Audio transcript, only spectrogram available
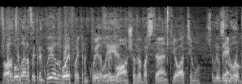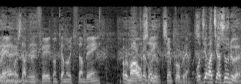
Final de semana foi tranquilo? Foi, foi tranquilo, Boa. foi bom, choveu bastante, ótimo. Choveu bem Sem ontem, problemas, né? né? Perfeito, ontem à noite também. Normal, Tranquilo. sem, sem problemas. Bom dia, Matias Júnior.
